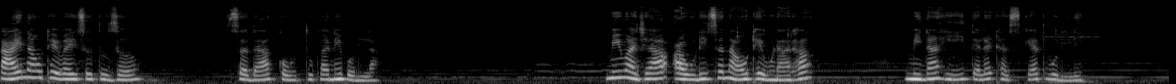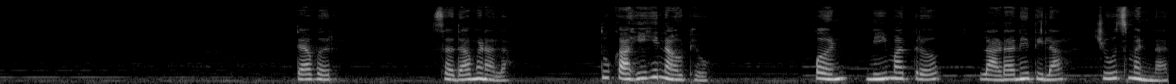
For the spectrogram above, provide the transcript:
काय नाव ठेवायचं तुझं? सदा कौतुकाने बोलला. मी माझ्या आवडीचं नाव ठेवणार हा? मीनाही त्याला ठसक्यात बोलली. त्यावर सदा म्हणाला तू काहीही नाव ठेव पण मी मात्र लाडाने तिला चूज म्हणणार.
